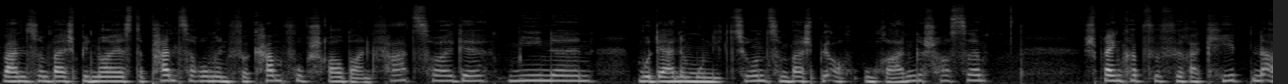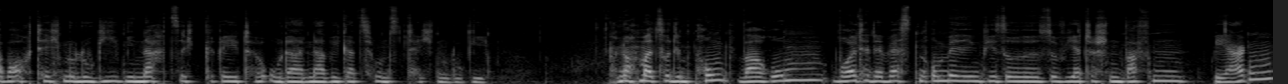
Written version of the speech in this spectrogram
waren zum Beispiel neueste Panzerungen für Kampfhubschrauber und Fahrzeuge, Minen, moderne Munition, zum Beispiel auch Urangeschosse, Sprengköpfe für Raketen, aber auch Technologie wie Nachtsichtgeräte oder Navigationstechnologie. Nochmal zu dem Punkt, warum wollte der Westen unbedingt diese sowjetischen Waffen bergen?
